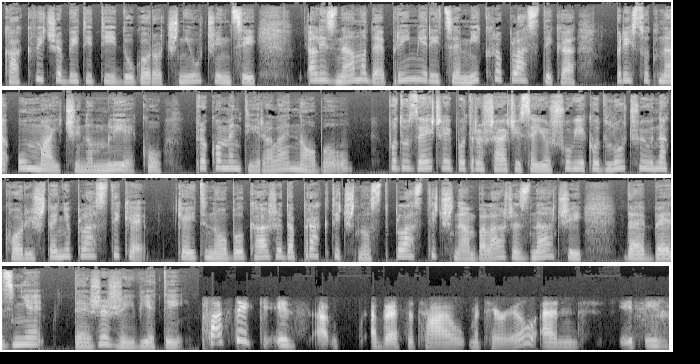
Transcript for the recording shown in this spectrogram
kakvi će biti ti dugoročni učinci, ali znamo da je primjerice mikroplastika prisutna u majčinom mlijeku, prokomentirala je Noble. Poduzeća i potrošači se još uvijek odlučuju na korištenje plastike. Kate Noble kaže da praktičnost plastične ambalaže znači da je bez nje teže živjeti. Plastic is a, versatile material and it is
